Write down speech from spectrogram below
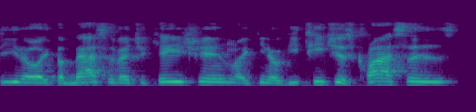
you know like the massive education, like you know he teaches classes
